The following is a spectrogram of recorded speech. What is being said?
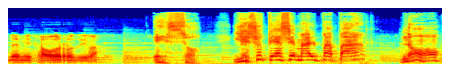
de mis ahorros, Diva. Eso. ¿Y eso te hace mal, papá? No.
